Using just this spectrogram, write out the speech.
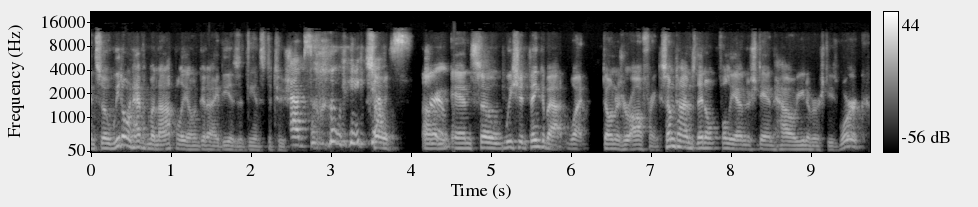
And so we don't have a monopoly on good ideas at the institution. Absolutely. So, yes. True. Um, and so we should think about what donors are offering. Sometimes they don't fully understand how universities work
